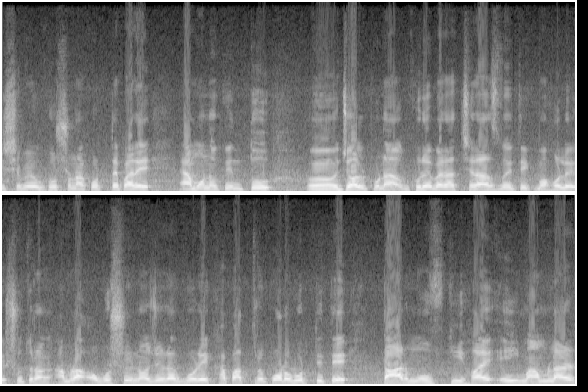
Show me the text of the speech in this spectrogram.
হিসেবেও ঘোষণা করতে পারে। এমনও কিন্তু জল্পনা ঘুরে বেড়াচ্ছে রাজনৈতিক মহলে। সুতরাং আমরা অবশ্যই নজর রাখব রেখাপাত্র পরবর্তীতে তার মুভ কি হয়, এই মামলার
